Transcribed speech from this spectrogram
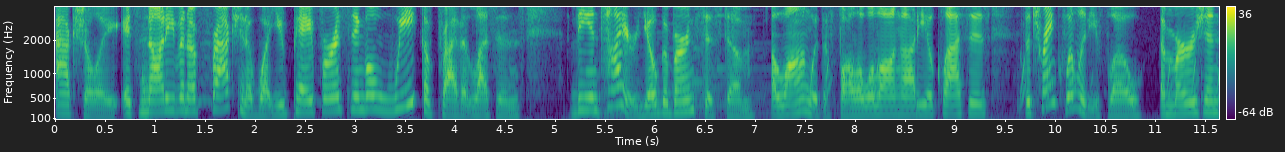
Actually, it's not even a fraction of what you'd pay for a single week of private lessons. The entire Yoga Burn system, along with the follow along audio classes, the Tranquility Flow, Immersion,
